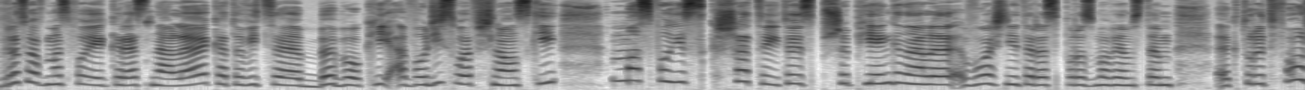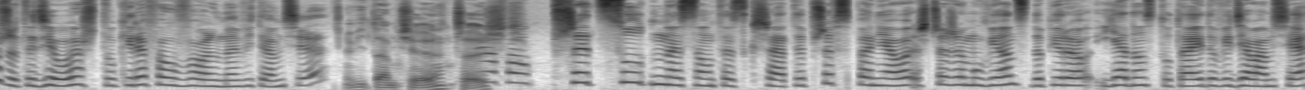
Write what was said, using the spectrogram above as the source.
Wrocław ma swoje krasnale, Katowice Beboki, a Wodzisław Śląski ma swoje skrzaty i to jest przepiękne, ale właśnie teraz porozmawiam z tym, e, który tworzy te dzieła sztuki, Rafał Wolny. Witam Cię. Witam Cię, cześć. Rafał, przecudne są te skrzaty, przewspaniałe. Szczerze mówiąc, dopiero jadąc tutaj dowiedziałam się,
